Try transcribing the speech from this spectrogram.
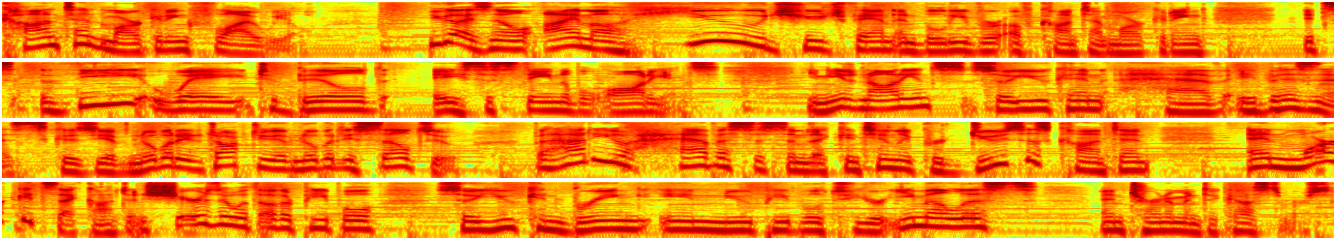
content marketing flywheel. You guys know I'm a huge, huge fan and believer of content marketing. It's the way to build a sustainable audience. You need an audience so you can have a business because you have nobody to talk to, you have nobody to sell to. But how do you have a system that continually produces content and markets that content, shares it with other people so you can bring in new people to your email lists and turn them into customers?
